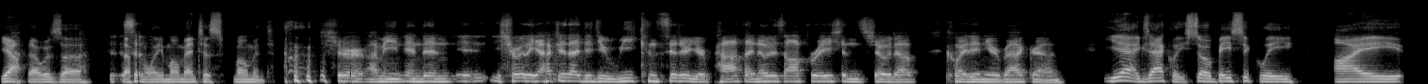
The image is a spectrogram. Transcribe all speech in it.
yeah, that was uh, definitely so, a momentous moment. sure. I mean, and then it, eh, shortly after that, did you reconsider your path? I noticed operations showed up quite in your background. Yeah, exactly. So basically, I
